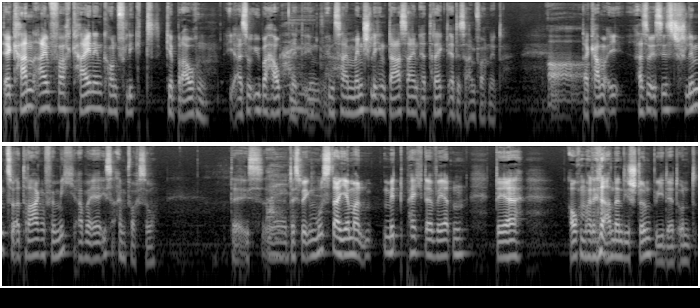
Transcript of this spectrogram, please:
der kann einfach keinen Konflikt gebrauchen. Also überhaupt Alter. nicht. In, in, seinem menschlichen Dasein erträgt er das einfach nicht. Oh. Da kann man, also es ist schlimm zu ertragen für mich, aber er ist einfach so. Der ist, äh, deswegen muss da jemand Mitpächter werden, der auch mal den anderen die Stirn bietet. Und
